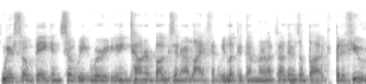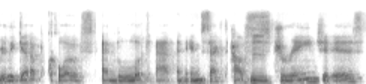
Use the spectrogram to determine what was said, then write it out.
we're so big and so we we encounter bugs in our life and we look at them and we're like oh there's a bug but if you really get up close and look at an insect how mm. strange it is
